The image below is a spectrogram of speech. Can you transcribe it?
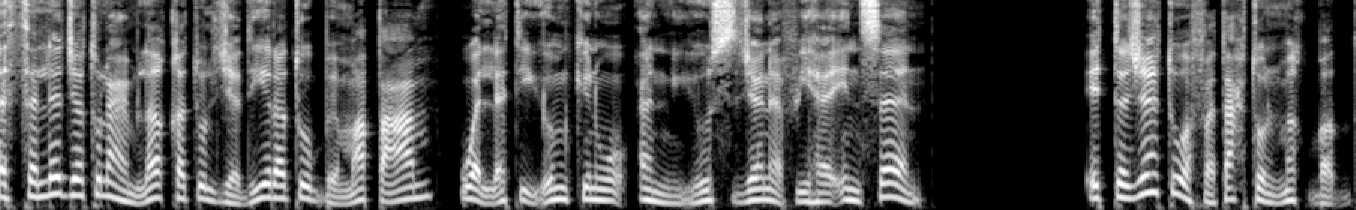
الثلاجة العملاقة الجديرة بمطعم والتي يمكن أن يسجن فيها إنسان. اتجهت وفتحت المقبض.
